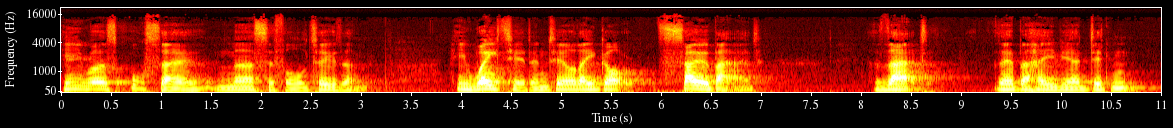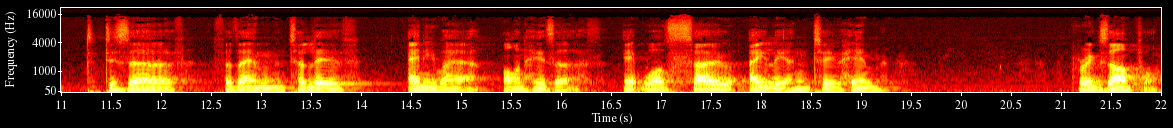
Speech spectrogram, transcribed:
he was also merciful to them. He waited until they got so bad that their behavior didn't deserve for them to live anywhere on his earth. It was so alien to him. For example,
